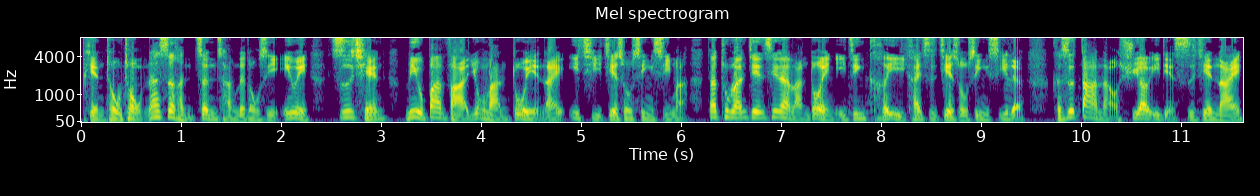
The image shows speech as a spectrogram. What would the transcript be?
偏头痛，那是很正常的东西，因为之前没有办法用懒惰眼来一起接收信息嘛。那突然间现在懒惰眼已经可以开始接收信息了，可是大脑需要一点时间来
